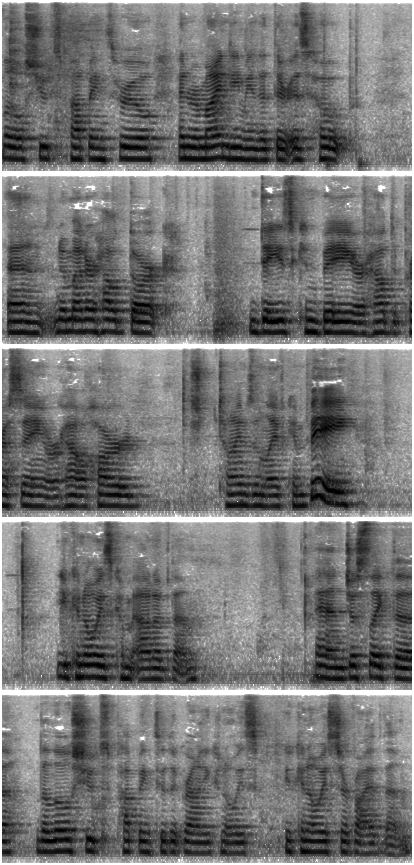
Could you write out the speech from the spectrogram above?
little shoots popping through and reminding me that there is hope. And no matter how dark days can be or how depressing or how hard times in life can be, you can always come out of them. And just like the the little shoots popping through the ground, you can always you can always survive them.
